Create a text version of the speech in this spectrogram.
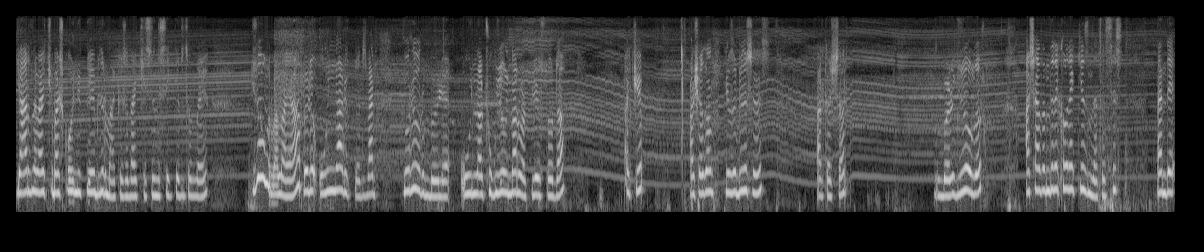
Yarın da belki başka oyun yükleyebilirim arkadaşlar. Belki kesin istekleri dolayı. Güzel olur vallahi ya. Böyle oyunlar yükleriz. Ben görüyorum böyle oyunlar. Çok güzel oyunlar var Play Store'da. Belki aşağıdan yazabilirsiniz. Arkadaşlar. Böyle güzel olur. Aşağıdan direkt olarak yazın zaten siz. Ben de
